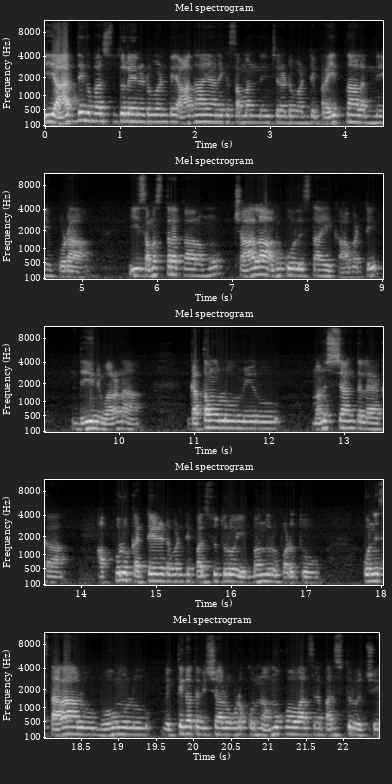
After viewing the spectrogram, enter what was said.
ఈ ఆర్థిక పరిస్థితులైనటువంటి ఆదాయానికి సంబంధించినటువంటి ప్రయత్నాలన్నీ కూడా ఈ సంవత్సర కాలము చాలా అనుకూలిస్తాయి కాబట్టి దీని వలన గతంలో మీరు మనశ్శాంతి లేక అప్పులు కట్టేటటువంటి పరిస్థితుల్లో ఇబ్బందులు పడుతూ కొన్ని స్థలాలు భూములు వ్యక్తిగత విషయాలు కూడా కొన్ని అమ్ముకోవాల్సిన పరిస్థితులు వచ్చి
